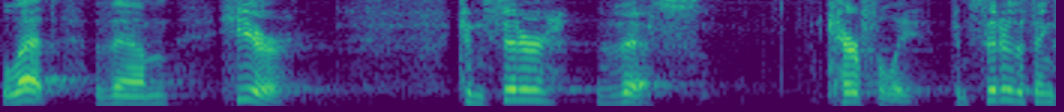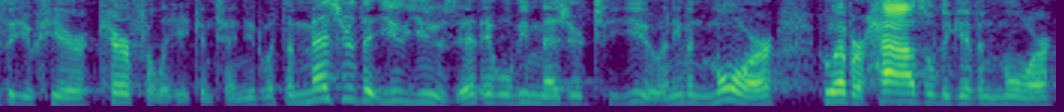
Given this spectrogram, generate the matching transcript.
let them hear. Consider this carefully Consider the things that you hear carefully, he continued. With the measure that you use it, it will be measured to you. And even more, whoever has will be given more.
